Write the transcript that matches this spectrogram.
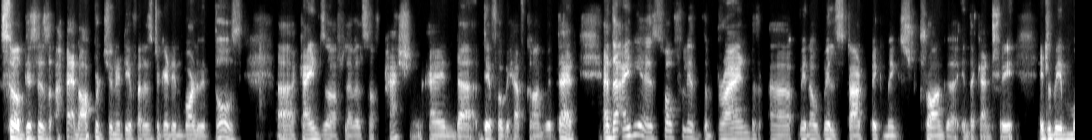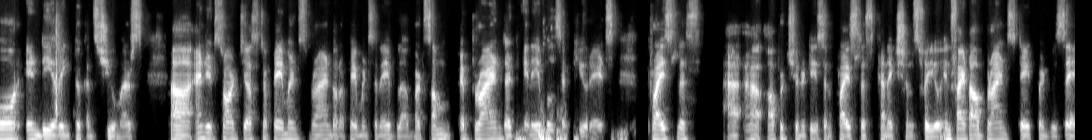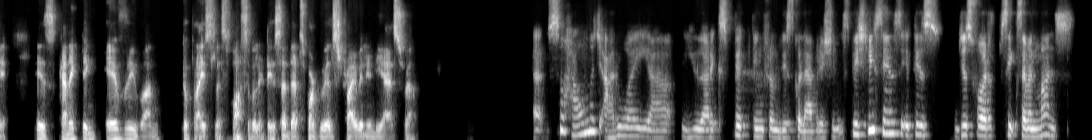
So this is an opportunity for us to get involved with those uh, kinds of levels of passion, and uh, therefore we have gone with that. And the idea is hopefully the brand, uh, you know, will start becoming stronger in the country. It'll be more endearing to consumers, uh, and it's not just a payments brand or a payments enabler, but some a brand that enables and curates priceless uh, uh, opportunities and priceless connections for you. In fact, our brand statement we say is connecting everyone to priceless possibilities. And that's what we'll strive in India as well. Uh, so how much ROI uh, you are expecting from this collaboration, especially since it is just for six, seven months?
